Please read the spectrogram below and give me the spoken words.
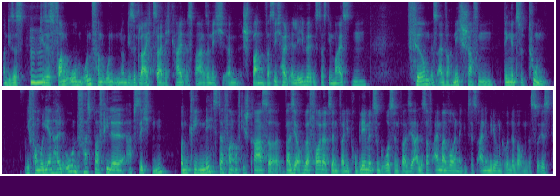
Und dieses, mhm. dieses von oben und von unten und diese Gleichzeitigkeit ist wahnsinnig ähm, spannend. Was ich halt erlebe, ist, dass die meisten Firmen es einfach nicht schaffen, Dinge zu tun. Die formulieren halt unfassbar viele Absichten, und kriegen nichts davon auf die Straße, weil sie auch überfordert sind, weil die Probleme zu groß sind, weil sie alles auf einmal wollen. Da gibt es jetzt eine Million Gründe, warum das so ist.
